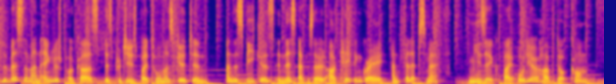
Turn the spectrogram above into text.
The Westermann English podcast is produced by Thomas Gudjin, and the speakers in this episode are Caitlin Gray and Philip Smith. Music by audiohub.com.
